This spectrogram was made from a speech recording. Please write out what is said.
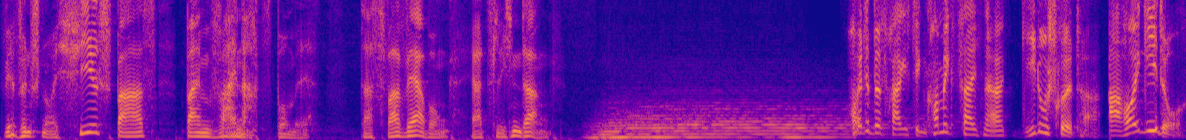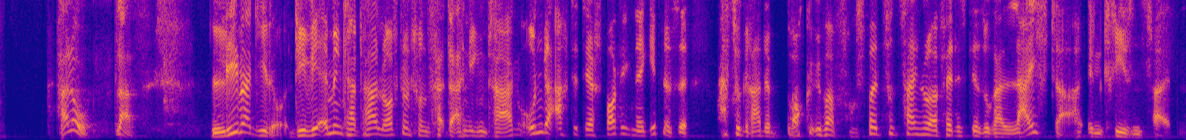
Wir wünschen euch viel Spaß beim Weihnachtsbummel. Das war Werbung. Herzlichen Dank. Heute befrage ich den Comiczeichner Guido Schröter. Ahoi Guido. Hallo, Blas. Lieber Guido, die WM in Katar läuft nun schon seit einigen Tagen. Ungeachtet der sportlichen Ergebnisse, hast du gerade Bock über Fußball zu zeichnen oder fällt es dir sogar leichter in Krisenzeiten?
